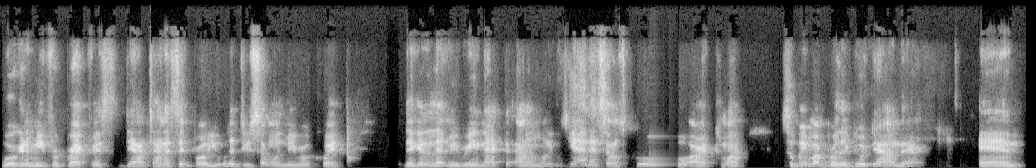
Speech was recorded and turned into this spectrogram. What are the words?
we are going to meet for breakfast downtown. I said, bro, you want to do something with me real quick? They're going to let me reenact the Alamo. He goes, yeah, that sounds cool. All right, come on. So me and my brother go down there, and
